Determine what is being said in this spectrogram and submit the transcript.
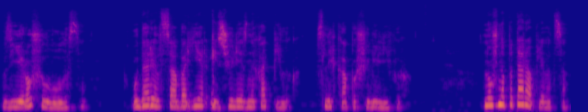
взъерошил волосы, ударился о барьер из железных опилок, слегка пошевелив их. Нужно поторапливаться,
